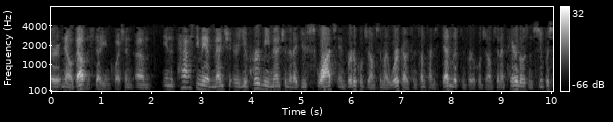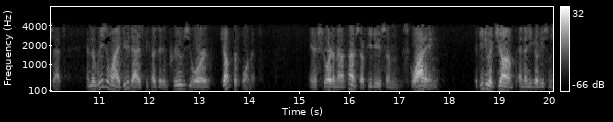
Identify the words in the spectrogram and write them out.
or now about the study in question, um, in the past you may have mentioned, or you've heard me mention that I do squats and vertical jumps in my workouts and sometimes deadlift and vertical jumps, and I pair those in supersets. And the reason why I do that is because it improves your jump performance in a short amount of time. So if you do some squatting, if you do a jump and then you go do some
